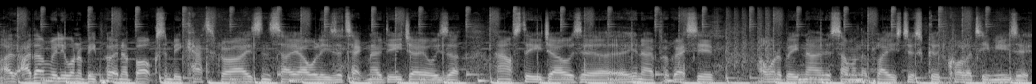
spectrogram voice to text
I, I don't really want to be put in a box and be categorized and say, oh well, he's a techno DJ or he's a house DJ or he's a you know progressive. I want to be known as someone that plays just good quality music.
